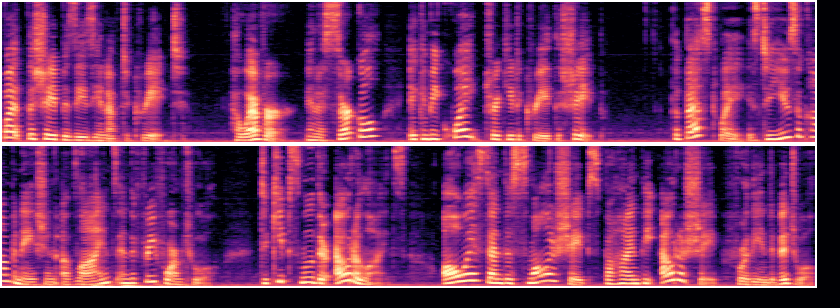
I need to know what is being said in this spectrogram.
but the shape is easy enough to create. However, in a circle, it can be quite tricky to create the shape. The best way is to use a combination of lines and the freeform tool. To keep smoother outer lines, always send the smaller shapes behind the outer shape for the individual.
